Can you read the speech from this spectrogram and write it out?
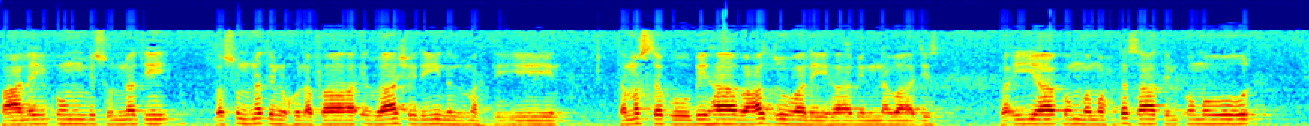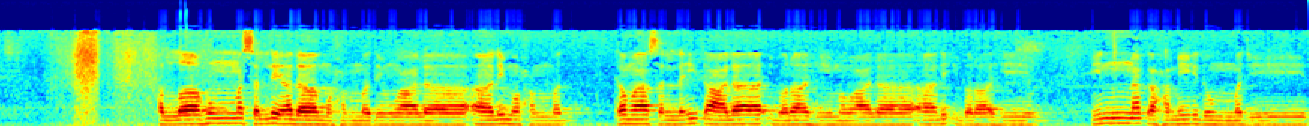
فعليكم بسنتي وسنة الخلفاء الراشدين المهديين. تمسكوا بها وعزوا عليها بالنواجز وإياكم ومحدثات الأمور. اللهم صل على محمد وعلى آل محمد كما صليت على إبراهيم وعلى آل إبراهيم. إنك حميد مجيد.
